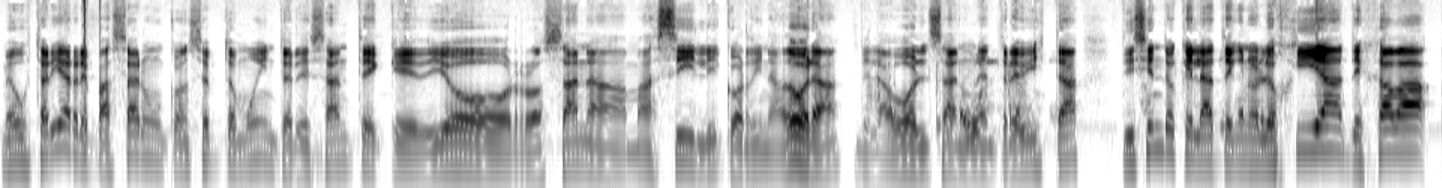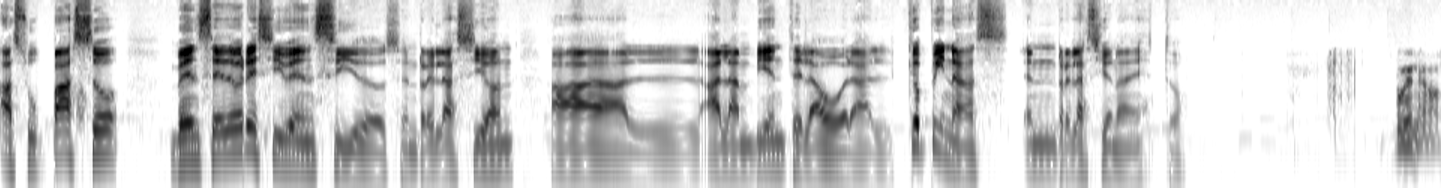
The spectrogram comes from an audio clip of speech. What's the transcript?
me gustaría repasar un concepto muy interesante que dio Rosana Masili, coordinadora de la bolsa, en una entrevista, diciendo que la tecnología dejaba a su paso vencedores y vencidos en relación al, al ambiente laboral. ¿Qué opinas en relación a esto? Bueno,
